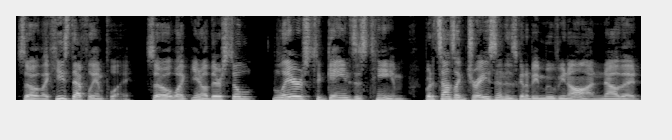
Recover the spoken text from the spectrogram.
So, like, he's definitely in play. So, like, you know, there's still layers to Gaines' team, but it sounds like Drazen is going to be moving on now that,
